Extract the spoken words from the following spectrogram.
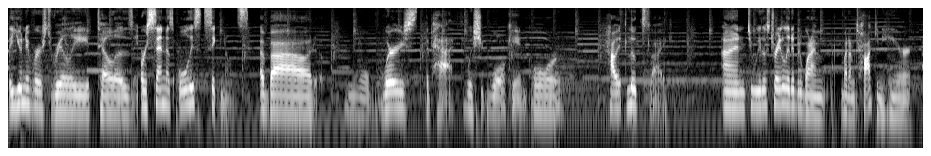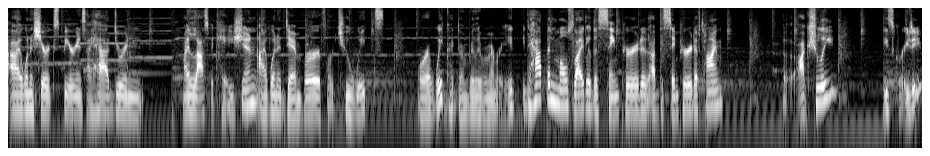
The universe really tell us or send us all these signals about where is the path we should walk in or how it looks like. And to illustrate a little bit what I'm what I'm talking here, I want to share experience I had during my last vacation. I went to Denver for two weeks or a week. I don't really remember. It, it happened most likely the same period at the same period of time. Uh, actually, it's crazy.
